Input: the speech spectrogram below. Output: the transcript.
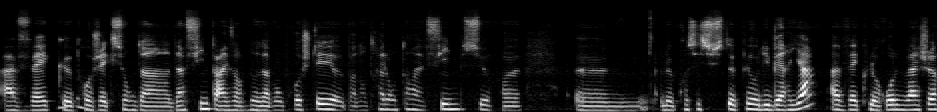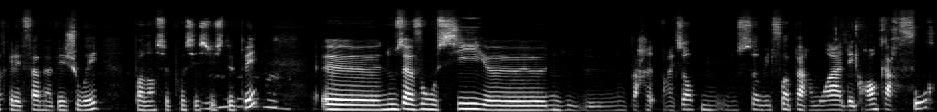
avec projection d'un film. Par exemple, nous avons projeté pendant très longtemps un film sur euh, le processus de paix au Libéria, avec le rôle majeur que les femmes avaient joué pendant ce processus de paix. Euh, nous avons aussi, euh, par, exemple, nous, sommes une fois par mois à des grands carrefours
